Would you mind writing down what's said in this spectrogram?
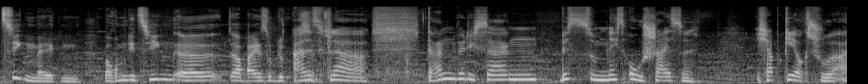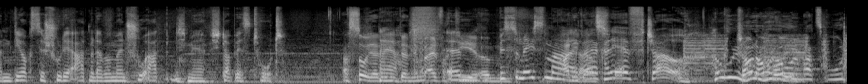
Ziegenmelken. Warum die Ziegen äh, dabei so glücklich Alles sind. klar. Dann würde ich sagen, bis zum nächsten. Oh, Scheiße. Ich habe Georgs Schuhe an. Georgs der Schuh, der atmet, aber mein Schuh atmet nicht mehr. Ich glaube, er ist tot. Ach so, ja, Naja. dann nimm einfach die. Ähm, Ähm, bis zum nächsten Mal. Adidas. Euer KDF. Ciao. Hol, Ciao, hol, hol. hol, macht's gut.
